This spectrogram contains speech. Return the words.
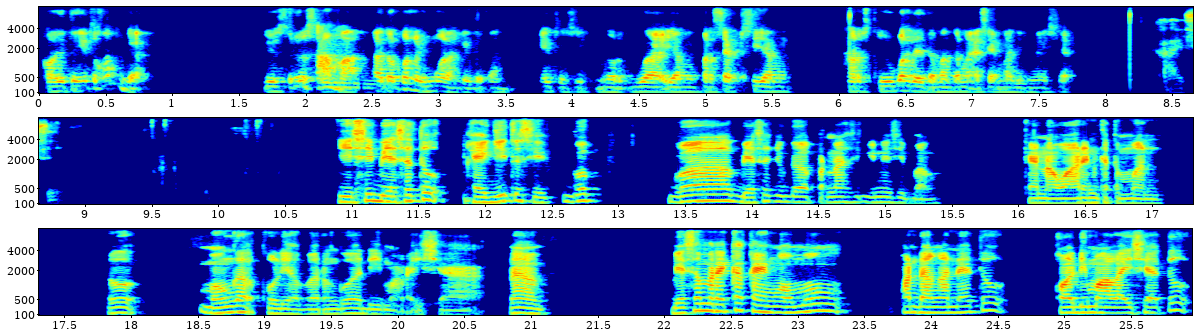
Kalau itu itu kan enggak. Justru sama Hmm. ataupun lebih murah gitu kan. Itu sih menurut gua yang persepsi yang harus diubah dari teman-teman SMA di Indonesia. I see. Iya sih biasa tuh kayak gitu sih. Gue gua biasa juga pernah gini sih bang. Kayak nawarin ke teman. Lu mau nggak kuliah bareng gue di Malaysia? Nah biasa mereka kayak ngomong pandangannya tuh kalau di Malaysia tuh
